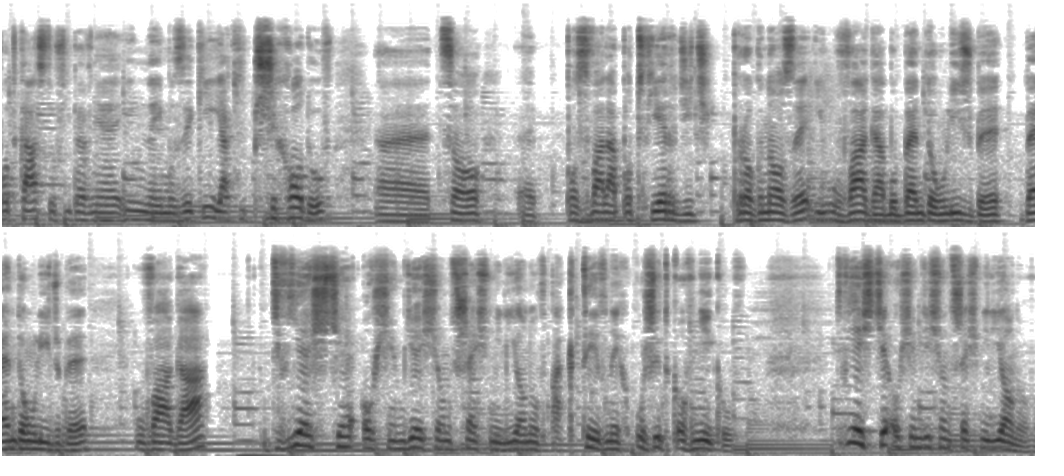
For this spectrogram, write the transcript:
podcastów i pewnie innej muzyki, jak i przychodów, e, co e, pozwala potwierdzić prognozy i uwaga, bo będą liczby, będą liczby, uwaga, 286 milionów aktywnych użytkowników. 286 milionów.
